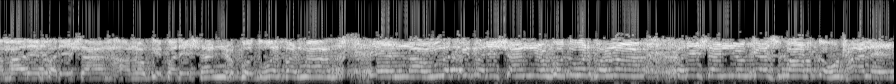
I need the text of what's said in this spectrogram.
ہمارے پریشان حالوں کی پریشانیوں کو دور فرما. اے اللہ، امت کی پریشانیوں کو دور فرما. پریشان پریشانیوں کے اسباب کو اٹھا لے،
